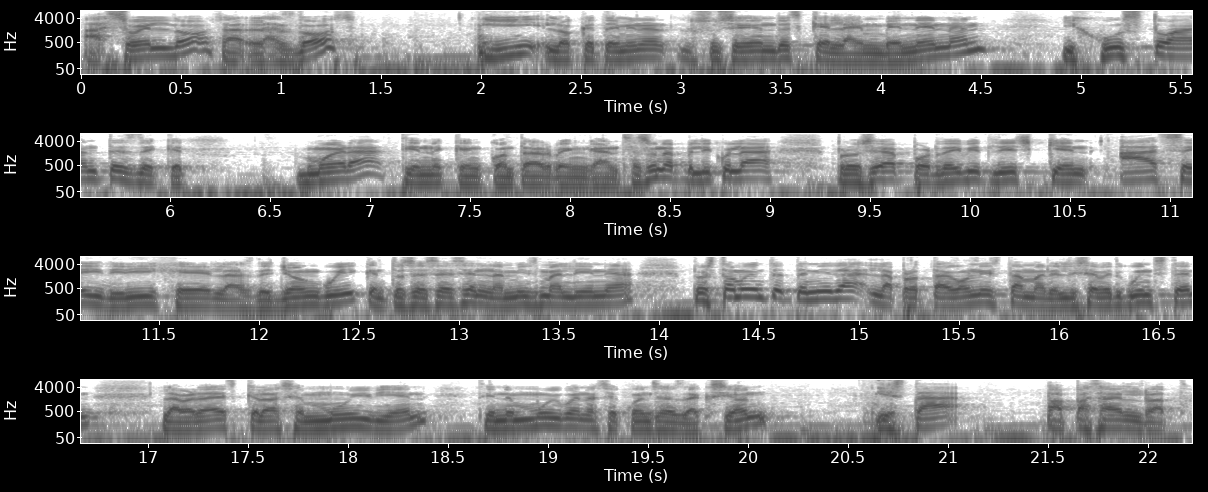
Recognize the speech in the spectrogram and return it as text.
a sueldo, o sea, las dos. Y lo que termina sucediendo es que la envenenan y justo antes de que muera, tiene que encontrar venganza. Es una película producida por David Leitch, quien hace y dirige las de John Wick, entonces es en la misma línea, pero está muy entretenida. La protagonista, María Elizabeth Winston, la verdad es que lo hace muy bien, tiene muy buenas secuencias de acción y está para pasar el rato.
